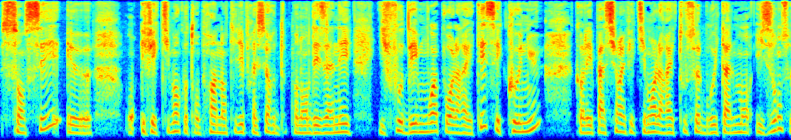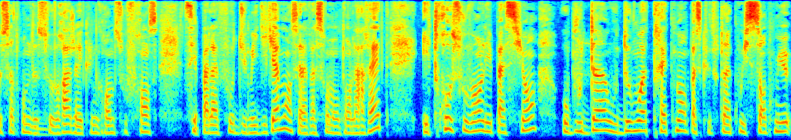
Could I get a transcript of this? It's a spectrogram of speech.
sensée. Euh, on, effectivement, quand on prend un antidépresseur pendant des années, il faut des mois pour l'arrêter, c'est connu. Quand les patients effectivement l'arrêtent tout seul brutalement, ils ont ce syndrome de sevrage avec une grande souffrance. C'est pas la faute du médicament, c'est la façon dont on l'arrête. Et trop souvent, les patients, au bout d'un ou deux mois de traitement, parce que tout d'un coup ils se sentent mieux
